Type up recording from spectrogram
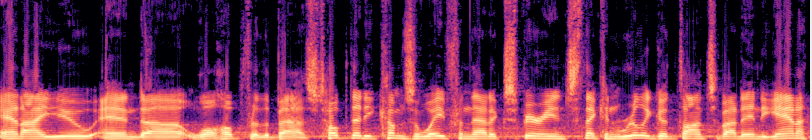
at IU, and uh, we'll hope for the best. Hope that he comes away from that experience thinking really good thoughts about Indiana.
